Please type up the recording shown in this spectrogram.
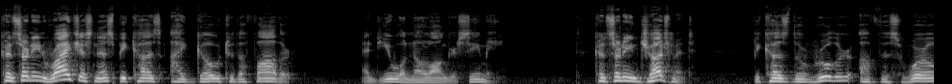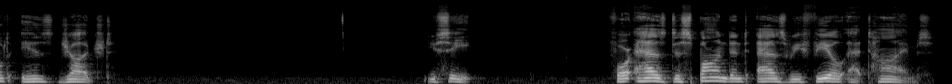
concerning righteousness because I go to the Father, and you will no longer see me, concerning judgment because the ruler of this world is judged. You see, for as despondent as we feel at times,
